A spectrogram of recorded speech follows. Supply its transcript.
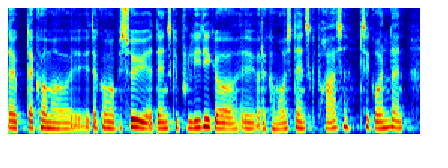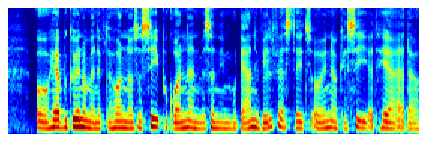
der, der, kommer, øh, der kommer besøg af danske politikere, øh, og der kommer også dansk presse til Grønland. Og her begynder man efterhånden også at se på Grønland med sådan en moderne velfærdsstats øjne, og kan se, at her er der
